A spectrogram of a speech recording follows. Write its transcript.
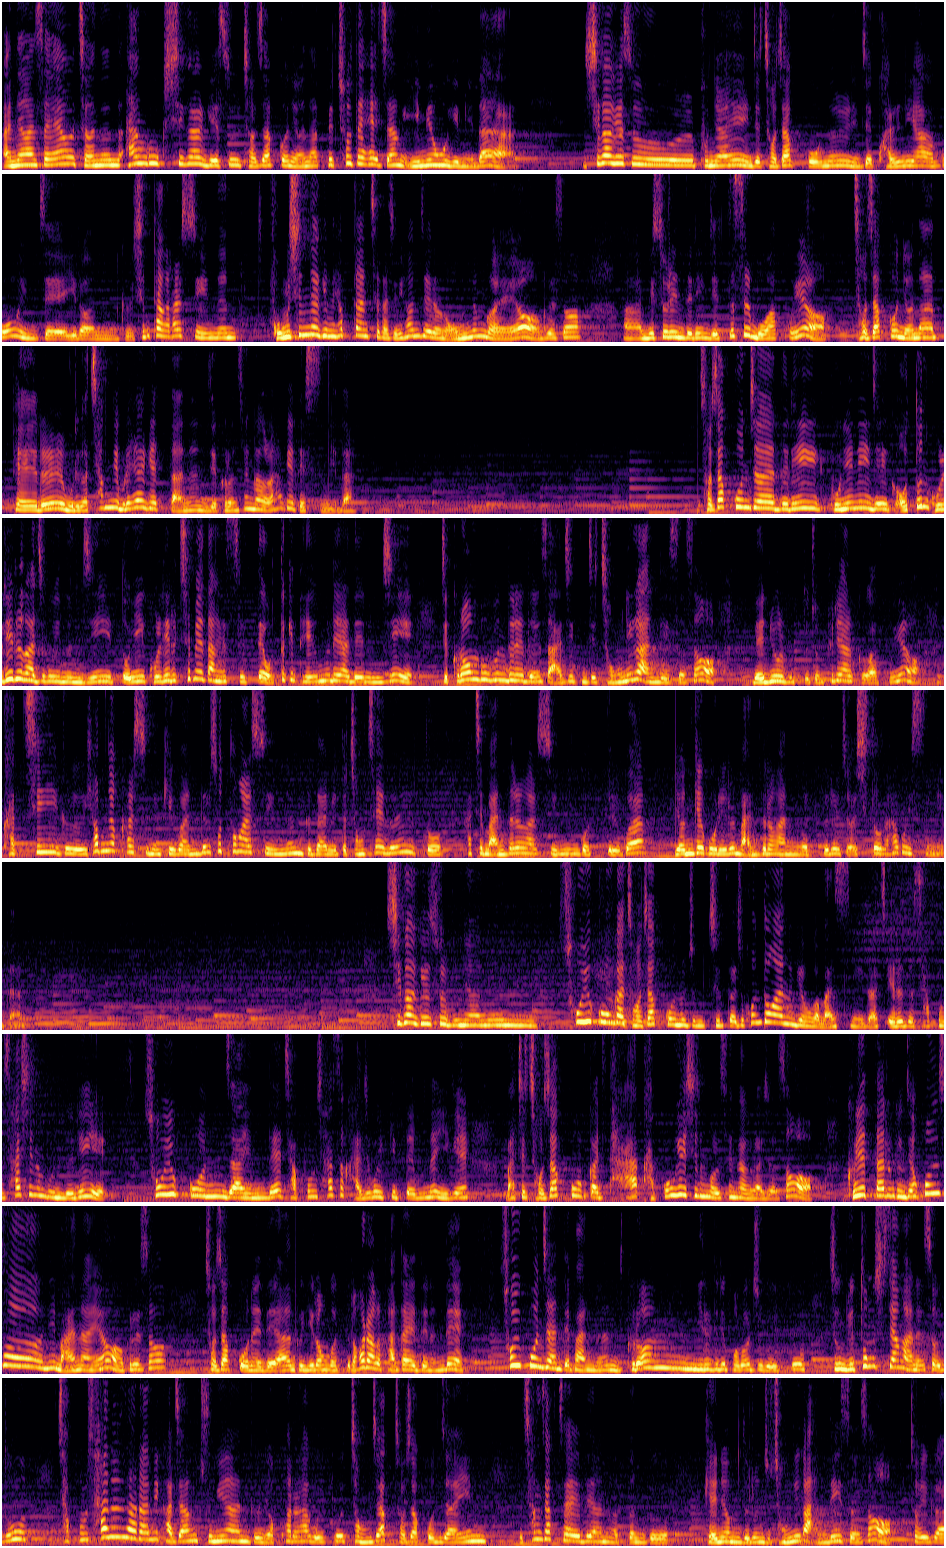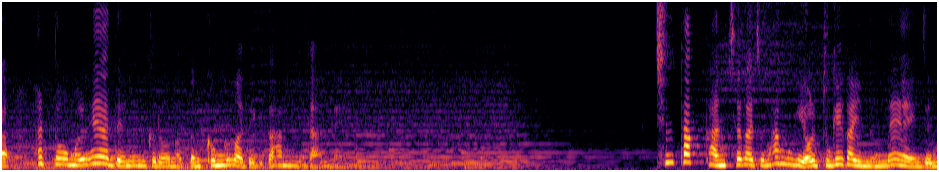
안녕하세요. 저는 한국시각예술저작권연합회 초대회장 이명옥입니다. 시각예술 분야에 이제 저작권을 이제 관리하고 이제 이런 그 신탁을 할 수 있는 공신력 있는 협단체가 지금 현재는 없는 거예요. 그래서 아, 미술인들이 이제 뜻을 모았고요. 저작권 연합회를 우리가 창립을 해야겠다는 이제 그런 생각을 하게 됐습니다. 저작권자들이 본인이 이제 어떤 권리를 가지고 있는지 또 이 권리를 침해당했을 때 어떻게 대응을 해야 되는지 이제 그런 부분들에 대해서 아직 이제 정리가 안 돼 있어서 매뉴얼북도 좀 필요할 것 같고요. 같이 그 협력할 수 있는 기관들, 소통할 수 있는 그다음에 또 정책을 또 같이 만들어갈 수 있는 곳들과 연계고리를 만들어가는 것들을 저 시도를 하고 있습니다. 시각예술 분야는 소유권과 저작권을 좀 지금까지 혼동하는 경우가 많습니다. 예를 들어 작품 사시는 분들이 소유권자인데 작품 사서 가지고 있기 때문에 이게 마치 저작권까지 다 갖고 계시는 걸 생각을 하셔서 그에 따른 굉장히 혼선이 많아요. 그래서 저작권에 대한 그 이런 것들을 허락을 받아야 되는데 소유권자한테 받는 그런 일들이 벌어지고 있고 지금 유통시장 안에서도 작품 사는 사람이 가장 중요한 그 역할을 하고 있고 정작 저작권자인 그 창작자에 대한 어떤 그 개념들은 정리가 안 돼 있어서 저희가 활동을 해야 되는 그런 어떤 근거가 되기도 합니다. 네. 신탁 단체가 지금 한국에 12개가 있는데 이제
